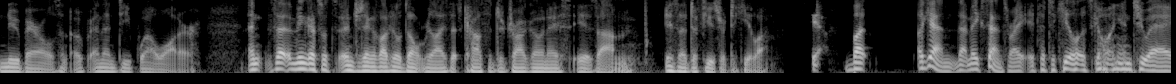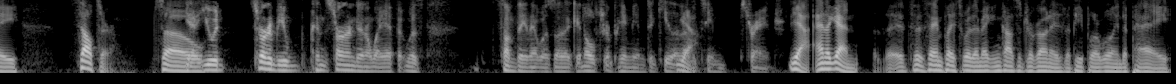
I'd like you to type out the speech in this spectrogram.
new barrels, and oak, and then deep well water. And so I think that's what's interesting is a lot of people don't realize that Casa de Dragones is um is a diffuser tequila. Yeah, but again, that makes sense, right? It's a tequila that's going into a seltzer. So yeah, you would sort of be concerned in a way if it was something that was like an ultra premium tequila. Yeah. That would seem strange. Yeah, and again, it's the same place where they're making Casa Dragones that people are willing to pay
